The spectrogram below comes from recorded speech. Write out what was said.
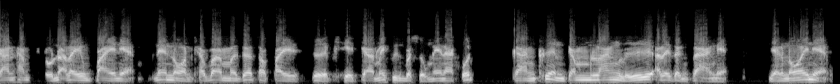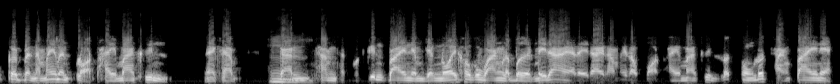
การทำถนนอะไรลงไปเนี่ย แน่นอนครับว่ามันก็ต่อไปเกิดเหตุการณ์ไม่พึงประสงค์ในอนาคต การเคลื่อนกำลังหรืออะไรต่างๆ เนี่ย อย่างน้อยเนี่ยก็เป็นทำให้มันปลอดภัยมากขึ้นนะครับอืมการทำถนนขึ้นไปเนี่ยอย่างน้อยเขาก็วางระเบิดไม่ได้อะไรได้ทำให้เราปลอดภัยมากขึ้นรถทงรถถังไปเนี่ย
